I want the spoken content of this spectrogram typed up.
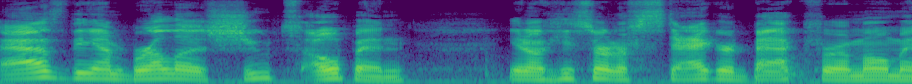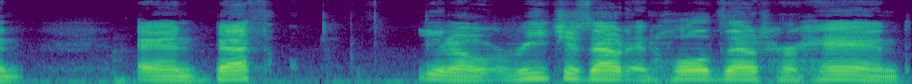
as the umbrella shoots open, you know he sort of staggered back for a moment, and Beth, you know, reaches out and holds out her hand,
